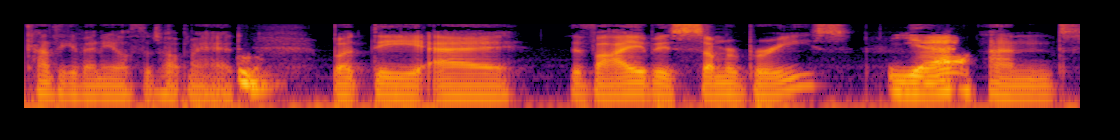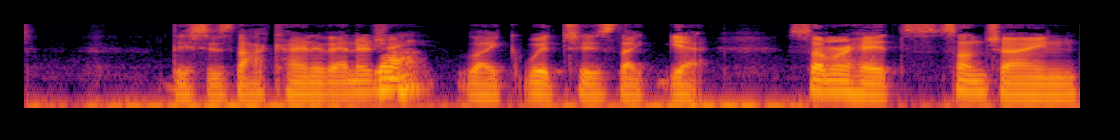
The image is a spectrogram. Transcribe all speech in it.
Can't think of any off the top of my head, but the uh, the vibe is summer breeze Yeah, and this is that kind of energy Yeah. like which is like yeah summer hits sunshine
